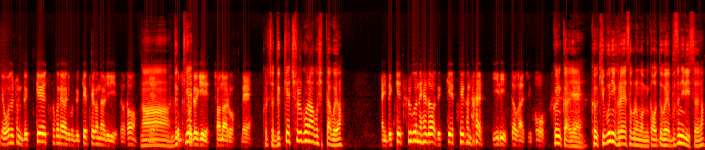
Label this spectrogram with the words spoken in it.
네, 오늘 좀 늦게 출근해가지고 늦게 퇴근할 일이 있어서 아, 예, 늦게- 고득이 전화로 네. 그렇죠. 늦게 출근하고 싶다고요? 아니 늦게 출근해서 늦게 퇴근할 일이 있어가지고 그러니까 예. 그 기분이 그래서 그런 겁니까? 어떤 왜 무슨 일이 있어요?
